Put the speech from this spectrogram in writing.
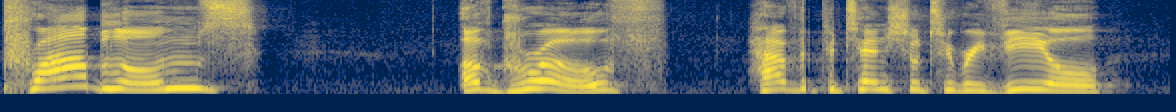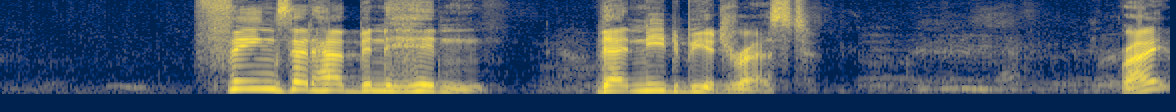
Problems of growth have the potential to reveal things that have been hidden that need to be addressed. Right?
